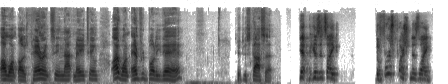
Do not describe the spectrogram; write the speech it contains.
I want those parents in that meeting. I want everybody there to discuss it. Yeah, because it's like the first question is like,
